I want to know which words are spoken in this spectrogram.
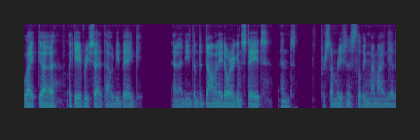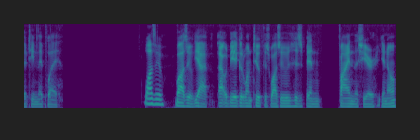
like, uh, like Avery said, that would be big. And I need them to dominate Oregon State. And for some reason, it's slipping my mind the other team they play. Wazoo. Wazoo, yeah, that would be a good one too because Wazoo has been fine this year. You know,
